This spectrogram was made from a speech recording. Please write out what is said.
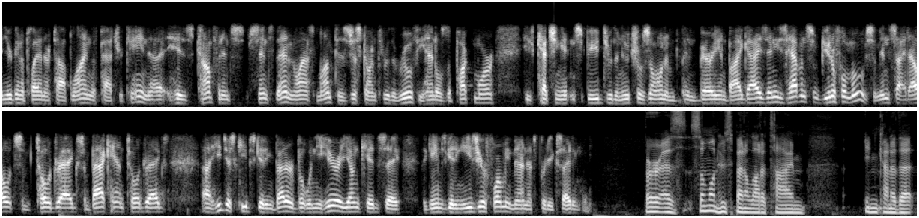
and you're going to play on our top line with Patrick Kane. Uh, his confidence since then in the last month has just gone through the roof. He handles the puck more. He's catching it in speed through the neutral zone and, and burying by guys, and he's having some beautiful moves, some inside out, some toe drags, some backhand toe drags. Uh, he just keeps getting better. But when you hear a young kid say the game's getting easier for me, man, that's pretty exciting. Burr, as someone who spent a lot of time in kind of that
